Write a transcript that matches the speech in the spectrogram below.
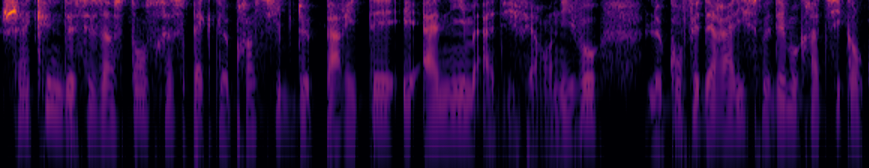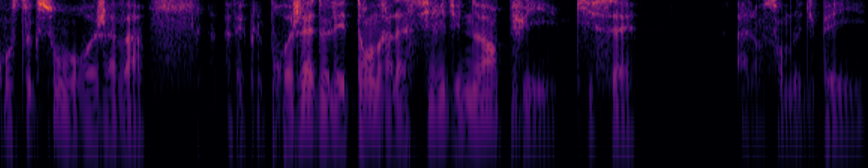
Chacune de ces instances respecte le principe de parité et anime à différents niveaux le confédéralisme démocratique en construction au Rojava, avec le projet de l'étendre à la Syrie du Nord, puis, qui sait, à l'ensemble du pays.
